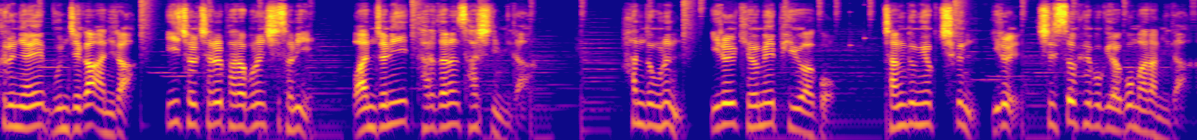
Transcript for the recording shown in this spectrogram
그르냐의 문제가 아니라 이 절차를 바라보는 시선이 완전히 다르다는 사실입니다. 한동훈은 이를 계엄에 비유하고 장동혁 측은 이를 질서 회복이라고 말합니다.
